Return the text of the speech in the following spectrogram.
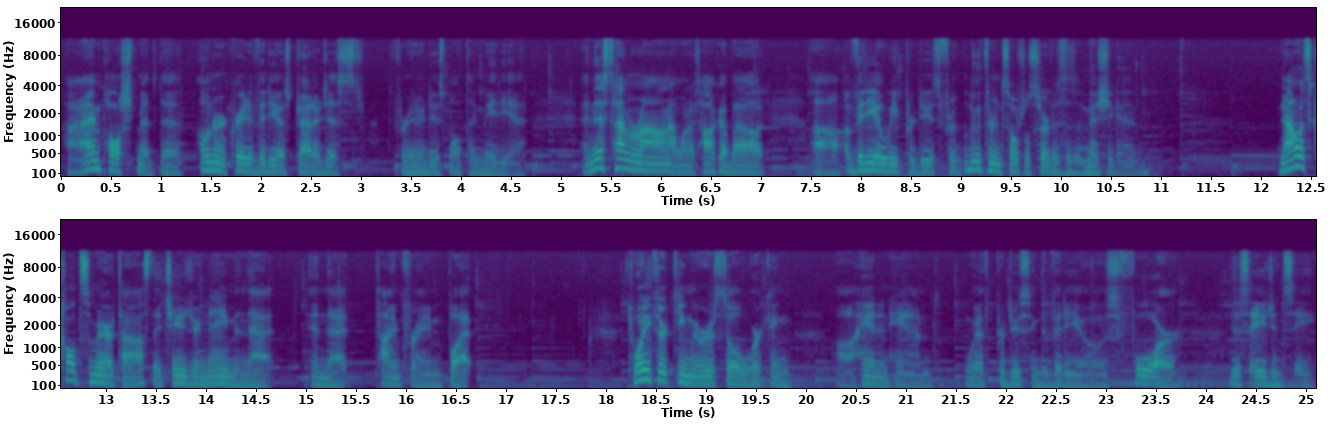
Hi, I'm Paul Schmidt, the owner and creative video strategist for Introduce Multimedia. And this time around, I want to talk about uh, a video we produced for Lutheran Social Services of Michigan. Now it's called Samaritas. They changed their name in that, in that time frame, but 2013 we were still working uh, hand in hand with producing the videos for this agency.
